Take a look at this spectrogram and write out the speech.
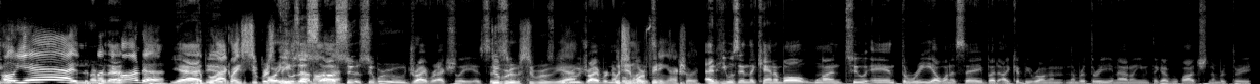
driving- Oh yeah, in the Remember fucking that? Honda, yeah, the dude. black like super or he was a uh, Su- Subaru driver, actually. It's Subaru, Subaru, Subaru yeah, driver number which is one. more fitting actually. and he was in the Cannonball one, two, and three. I want to say, but I could be wrong on number three, and I don't even think I've watched number three.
